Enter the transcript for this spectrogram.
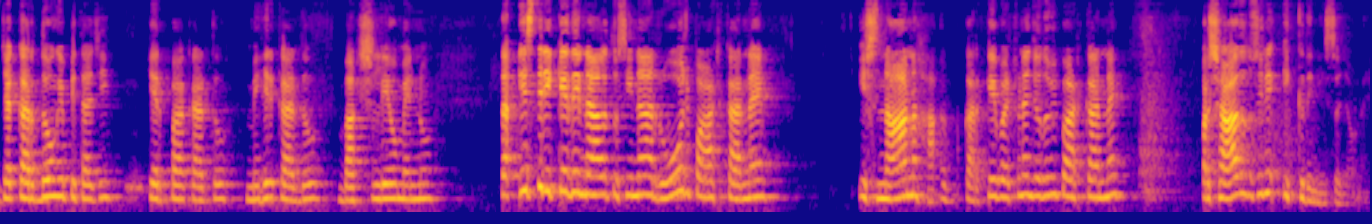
ਜਾਂ ਕਰ ਦੋਗੇ ਪਿਤਾ ਜੀ ਕਿਰਪਾ ਕਰ ਦਿਓ ਮਿਹਰ ਕਰ ਦਿਓ ਬਖਸ਼ ਲਿਓ ਮੈਨੂੰ ਤਾਂ ਇਸ ਤਰੀਕੇ ਦੇ ਨਾਲ ਤੁਸੀਂ ਨਾ ਰੋਜ਼ ਪਾਠ ਕਰਨਾ ਹੈ, ਇਸ਼ਨਾਨ ਹ- ਕਰਕੇ ਬੈਠਣਾ ਜਦੋਂ ਵੀ ਪਾਠ ਕਰਨਾ ਹੈ, ਪ੍ਰਸ਼ਾਦ ਤੁਸੀਂ ਨੇ ਇੱਕ ਦਿਨ ਹੀ ਸਜਾਉਣਾ ਹੈ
